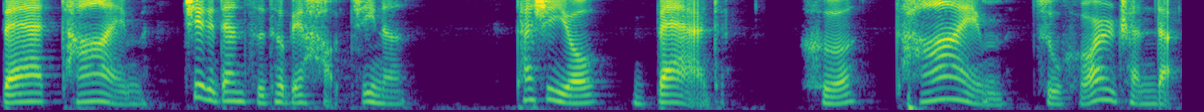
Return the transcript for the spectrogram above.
，bad time 这个单词特别好记呢？它是由 bad 和 time 组合而成的。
